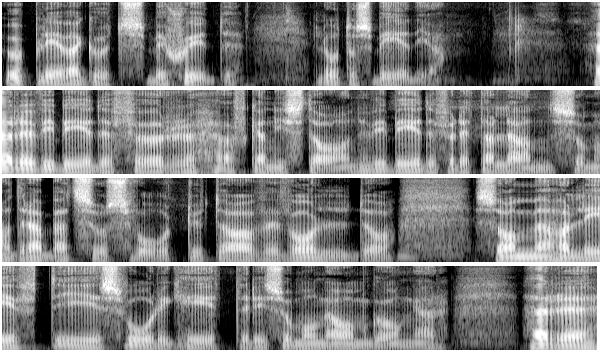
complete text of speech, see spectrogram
uppleva Guds beskydd. Låt oss bedja. Herre, vi beder för Afghanistan. Vi beder för detta land som har drabbats så svårt utav våld och som har levt i svårigheter i så många omgångar. Herre,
